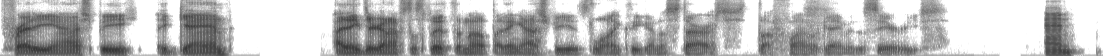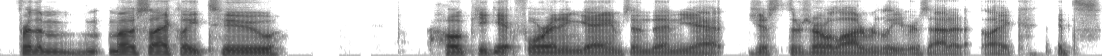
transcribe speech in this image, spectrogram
Freddie Ashby again. I think they're gonna have to split them up. I think Ashby is likely gonna start the final game of the series. and for the m- most likely to hope you get four inning games and then yeah just throw a lot of relievers at it. Like it's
